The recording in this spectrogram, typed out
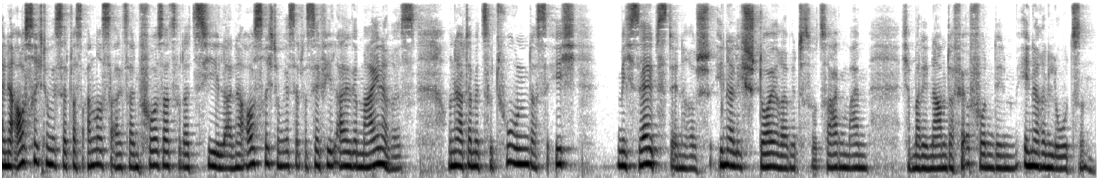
Eine Ausrichtung ist etwas anderes als ein Vorsatz oder Ziel. Eine Ausrichtung ist etwas sehr viel Allgemeineres und hat damit zu tun, dass ich mich selbst innerisch, innerlich steuere mit sozusagen meinem, ich habe mal den Namen dafür erfunden, dem inneren Lotsen.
